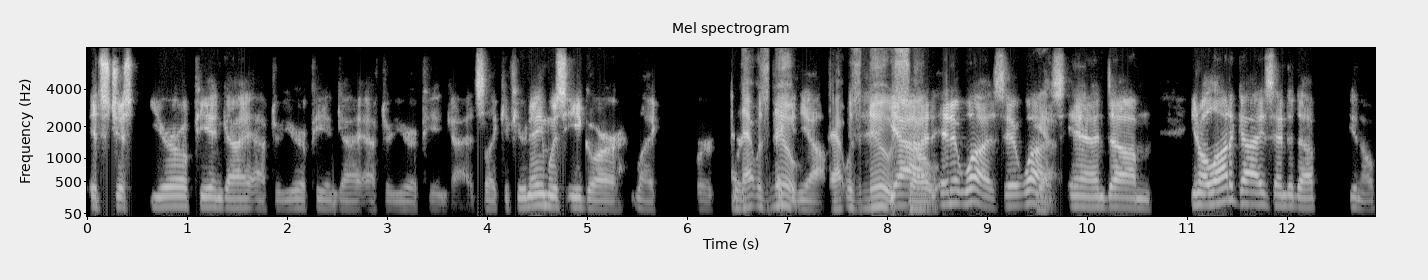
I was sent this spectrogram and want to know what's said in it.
it's just European guy after European guy after European guy. It's like if your name was Igor, like we're, And we're that was new. you up. That was new. Yeah, so and it was, it was, and um, you know, a lot of guys ended up, you know,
